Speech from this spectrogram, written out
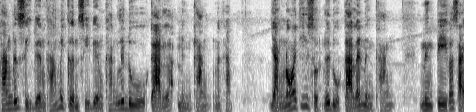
ครั้งหรือสี่เดือนครั้งไม่เกินสี่เดือนครั้งฤดูกาลละหนึ่งครั้งนะครับ อย่างน้อยที่สุดฤดูกาลละหนึ่งครั้งหนึ่งปีก็ใส่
